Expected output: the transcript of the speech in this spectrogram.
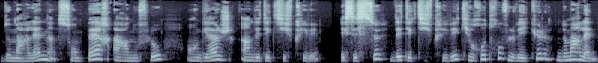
de Marlène, son père Arnouflo engage un détective privé. Et c'est ce détective privé qui retrouve le véhicule de Marlène.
